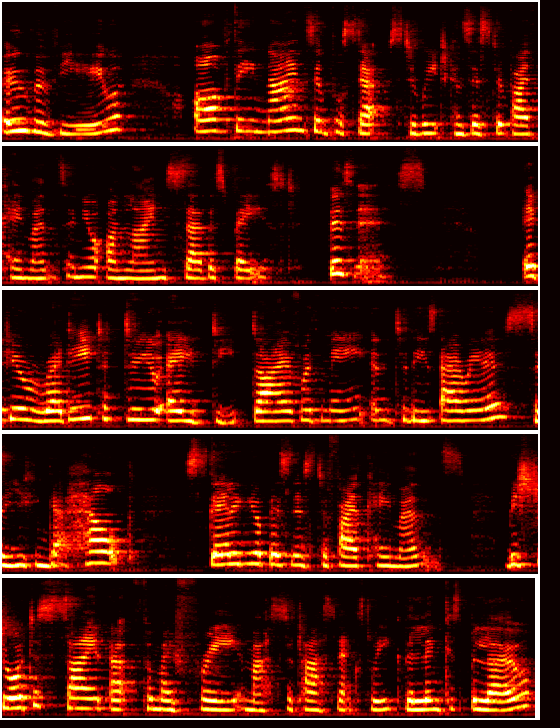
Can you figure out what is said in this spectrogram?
overview of the nine simple steps to reach consistent 5k months in your online service based business. If you're ready to do a deep dive with me into these areas so you can get help scaling your business to 5k months, be sure to sign up for my free masterclass next week. The link is below.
